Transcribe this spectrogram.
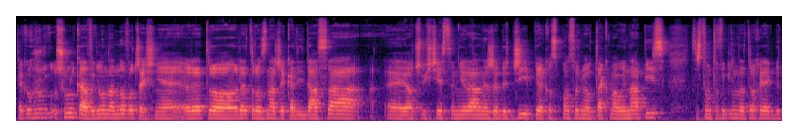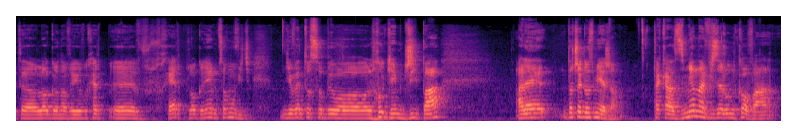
Ta koszul- koszulka wygląda nowocześnie, retro, retro znaczek Adidasa. E, oczywiście jest to nierealne, żeby Jeep jako sponsor miał tak mały napis. Zresztą to wygląda trochę jakby to logo nowej herb, e, herb logo, nie wiem co mówić, Juventusu było logiem Jeepa. Ale do czego zmierzam? Taka zmiana wizerunkowa,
